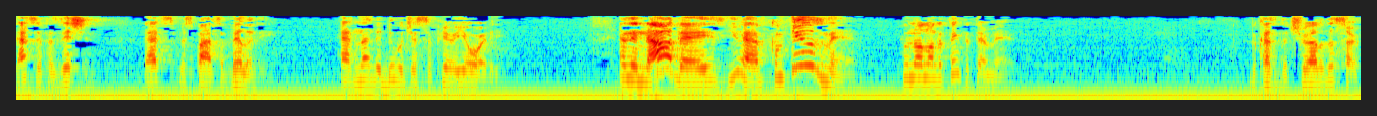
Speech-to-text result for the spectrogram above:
that's your position. That's responsibility. It has nothing to do with your superiority. And then nowadays, you have confused men who no longer think that they're men. because of the trail of the serpent.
